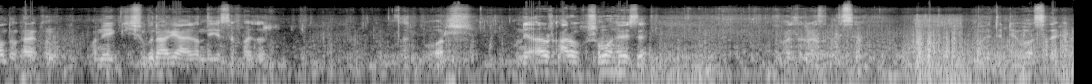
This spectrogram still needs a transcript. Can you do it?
অন্ধকার এখন। মানে কিছুদিন আগে আয়রন দিয়েছে ফয়জর তারপর মানে আরও আরও সময় হয়েছে। ফয়জর আজান দিছে। নদীতে ঢেউ আছে, দেখেন।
